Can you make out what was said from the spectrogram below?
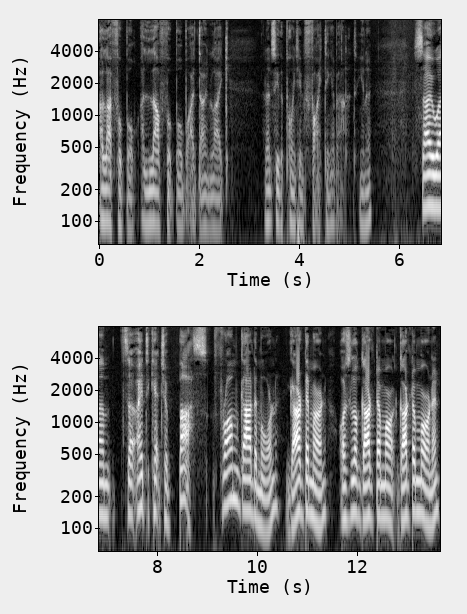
I love football. I love football, but I don't like. I don't see the point in fighting about it. You know. So, um, so I had to catch a bus from Gardermoen, Gardermoen, Oslo, Gardermoen,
